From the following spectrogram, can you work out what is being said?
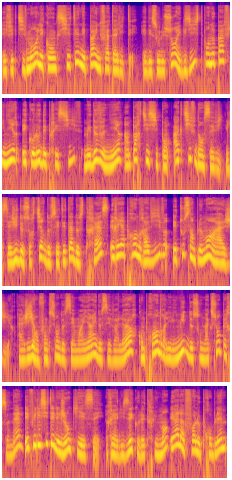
Effectivement, l'éco-anxiété n'est pas une fatalité, et des solutions existent pour ne pas finir écolo-dépressif, mais devenir un participant actif dans sa vie. Il s'agit de sortir de cet état de stress et réapprendre à vivre et tout simplement à agir. Agir en fonction de ses moyens et de ses valeurs, comprendre les limites de son action personnelle et féliciter les gens qui essayent. Réaliser que l'être humain est à la fois le problème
